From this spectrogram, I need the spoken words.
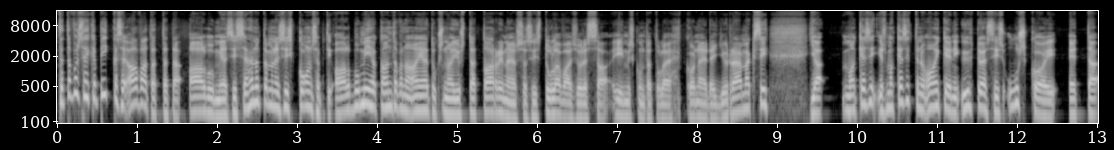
Tätä voisi ehkä pikkasen avata tätä albumia. Siis sehän on tämmöinen siis konseptialbumi ja kantavana ajatuksena on just tämä tarina, jossa siis tulevaisuudessa ihmiskunta tulee koneiden jyräämäksi. Ja mä käsi, jos mä käsittänyt oikein, niin yhtyä siis uskoi, että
